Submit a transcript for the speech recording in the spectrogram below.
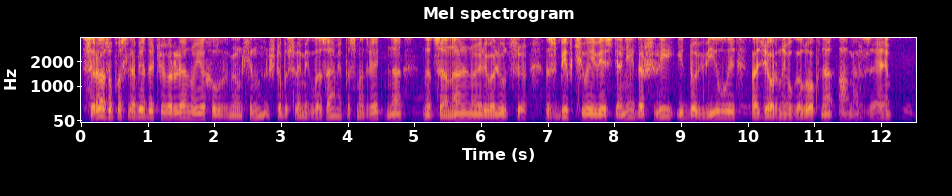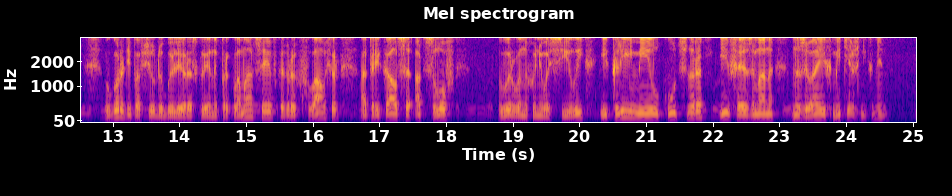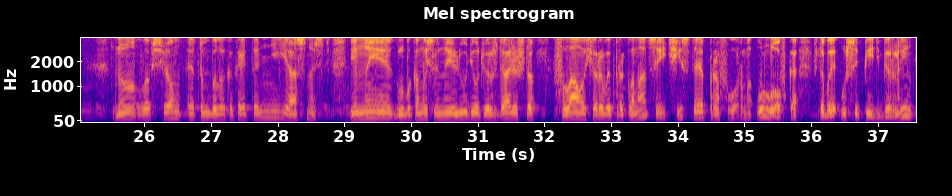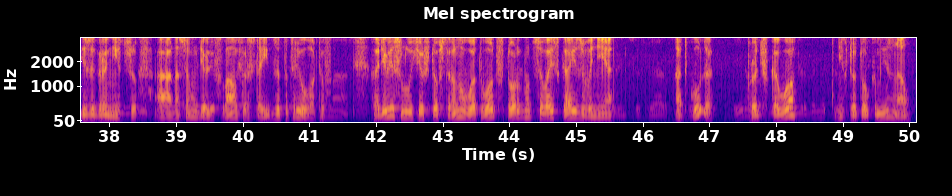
Сразу после обеда Тюверлен уехал в Мюнхен, чтобы своими глазами посмотреть на национальную революцию. Сбивчивые вести о ней дошли и до виллы «Озерный уголок» на Амерзее. В городе повсюду были расклеены прокламации, в которых Флаухер отрекался от слов вырванных у него силой, и клеймил Куцнера и Феземана, называя их мятежниками. Но во всем этом была какая-то неясность. Иные глубокомысленные люди утверждали, что флаухеровы прокламации – чистая проформа, уловка, чтобы усыпить Берлин и за границу, а на самом деле Флаухер стоит за патриотов. Ходили слухи, что в страну вот-вот вторгнутся войска извне. Откуда? Против кого? Никто толком не знал.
